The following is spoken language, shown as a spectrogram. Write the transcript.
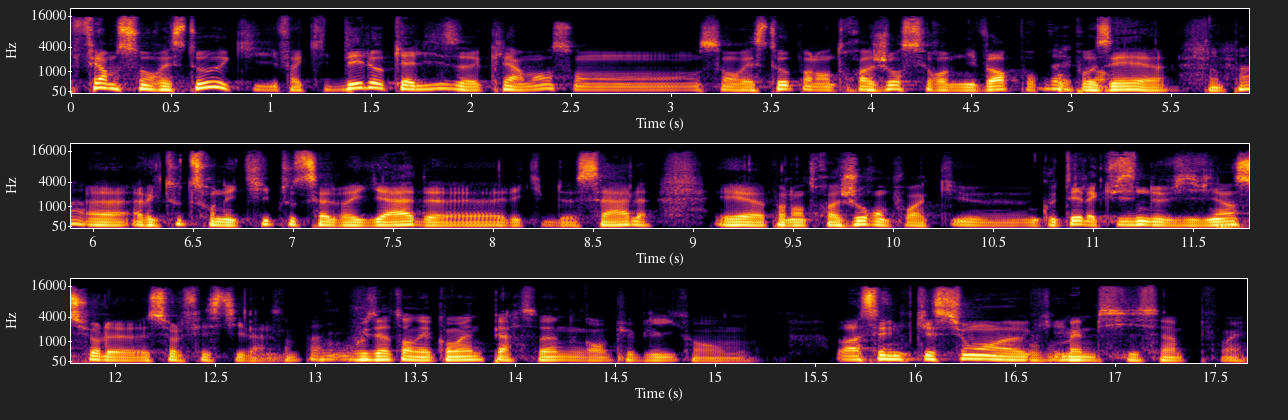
ferme son resto et qui, enfin, qui délocalise clairement son, son resto pendant trois jours sur Omnivore pour proposer, avec toute son équipe, toute sa brigade, l'équipe de salle, et pendant trois jours, on pourra goûter la cuisine de Vivien sur le sur le festival. Sympa. Vous attendez combien de personnes, grand public, en Bon, c'est une question euh, qui, même si c'est ouais.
